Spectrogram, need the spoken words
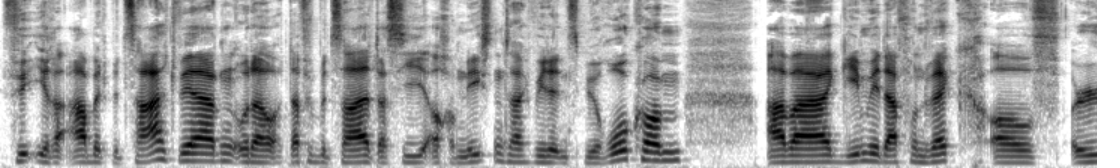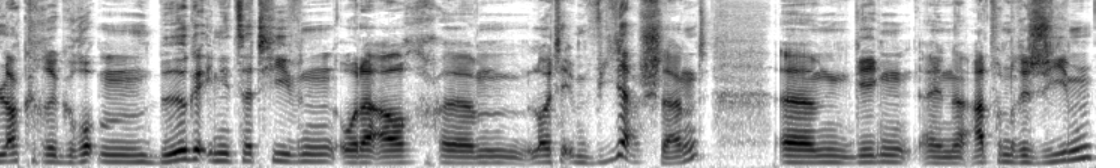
für ihre Arbeit bezahlt werden oder dafür bezahlt, dass sie auch am nächsten Tag wieder ins Büro kommen. Aber gehen wir davon weg auf lockere Gruppen, Bürgerinitiativen oder auch ähm, Leute im Widerstand ähm, gegen eine Art von Regime,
